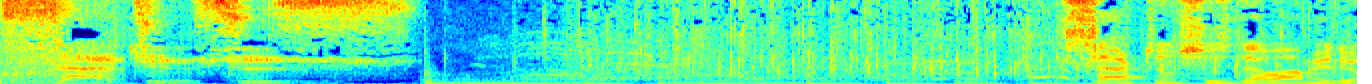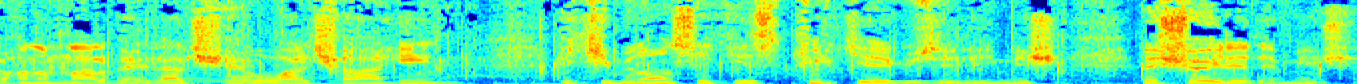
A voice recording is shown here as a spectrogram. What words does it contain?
Sertünsüz. Sert Ünsüz devam ediyor hanımlar beyler. Şevval Şahin 2018 Türkiye güzeliymiş ve şöyle demiş.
